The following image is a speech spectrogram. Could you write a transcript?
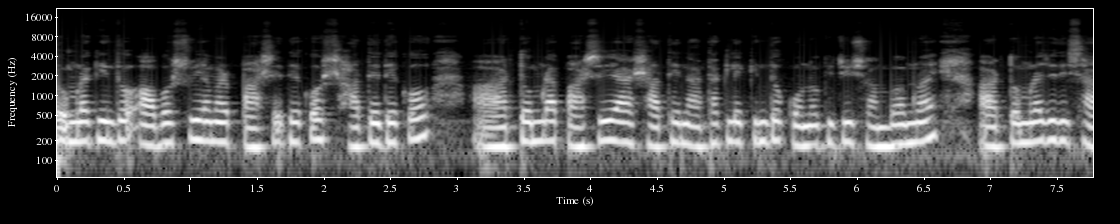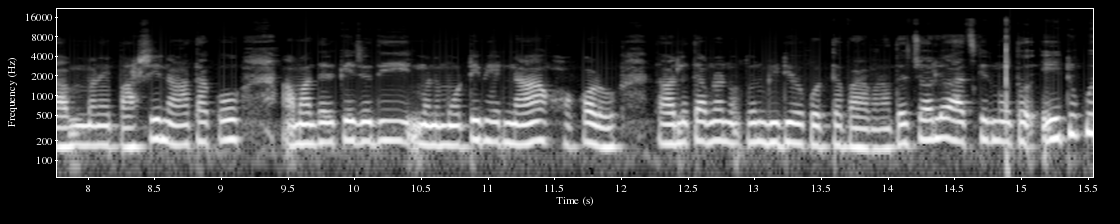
তোমরা কিন্তু অবশ্যই আমার পাশে থেকো, সাথে থেকো। আর তোমরা পাশে আর সাথে না থাকলে কিন্তু কোনো কিছুই সম্ভব নয়। আর তোমরা যদি মানে পাশে না থাকো, আমাদেরকে যদি মানে মোটিভেট না করো, তাহলে তো আমরা নতুন ভিডিও করতে পারব না। তো চলো আজকের মতো এইটুকুই।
